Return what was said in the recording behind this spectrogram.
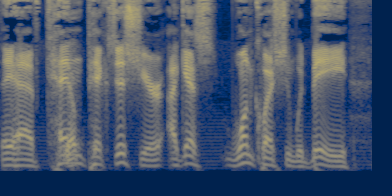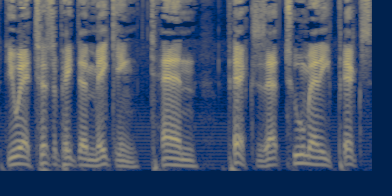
They have ten Yep. picks this year. I guess one question would be: Do you anticipate them making ten picks? Is that too many picks?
